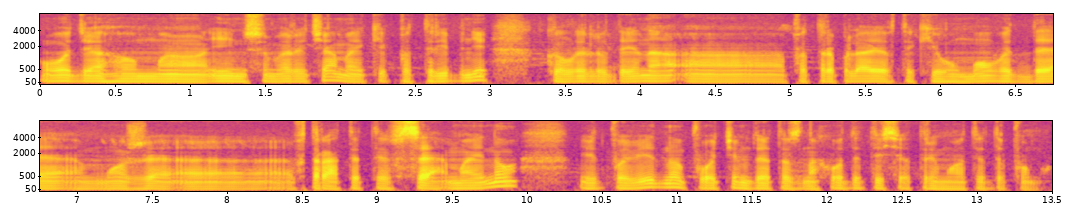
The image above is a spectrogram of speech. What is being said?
одягом е, і іншими речами, які потрібні, коли людина е, потрапляє в такі умови, де може втратити все майно, і відповідно потім де-то знаходитися, отримувати допомогу.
